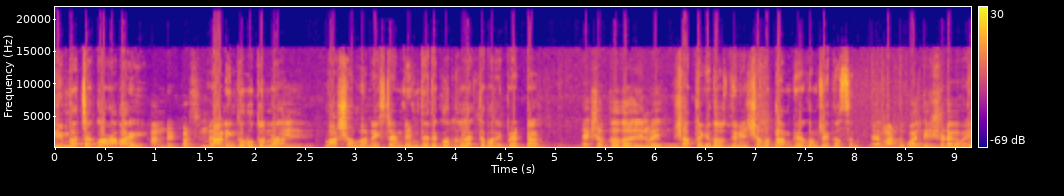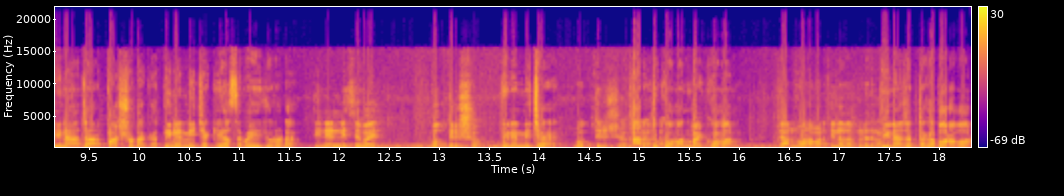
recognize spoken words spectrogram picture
ডিম বাচ্চা করা ভাই? হান্ড্রেড পার্সেন্ট রানিং কবুতর না। মাশাল্লাহ নেক্সট টাইম ডিম দিতে কতদিন লাগতে পারে এই পেয়ারটার এক সপ্তাহ দশ দিন ভাই। সাত থেকে দশ দিন ইনশাল্লাহ দাম কীরকম চাইতেছেন? এটা মাত্র পঁয়ত্রিশশো টাকা ভাই। তিন হাজার পাঁচশো টাকা। তিনের নিচে কি আছে ভাই এই জোড়াটা? তিনের নিচে ভাই বত্রিশশো। তিনের নিচে? বত্রিশশো। আর একটু কমান ভাই কমান। যান বরাবর তিন হাজার করে দিলাম। তিন হাজার টাকা বরাবর?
